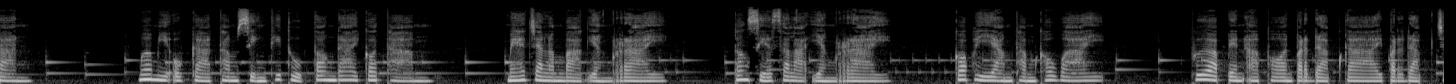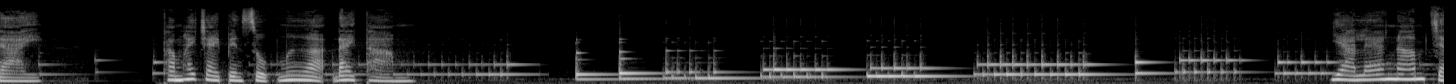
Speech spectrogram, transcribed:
กัน เมื่อมีโอกาสทำสิ่งที่ถูกต้องได้ก็ทำแม้จะลำบากอย่างไร ต้องเสียสละอย่างไร ก็พยายามทำเข้าไว้ เพื่อเป็นอาภรณ์ประดับกายประดับใจ ทำให้ใจเป็นสุขเมื่อได้ทำอย่าแล้งน้ำใจ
